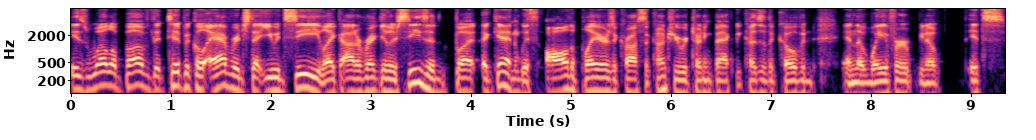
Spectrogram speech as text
is well above the typical average that you would see like on a regular season. But again, with all the players across the country returning back because of the COVID and the waiver, you know, it's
